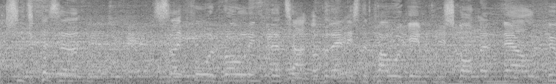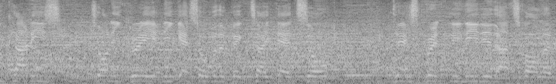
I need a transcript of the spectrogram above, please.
Actually does a slight forward roll into the tackle, but then it's the power game from Scotland. Nel, few carries, Jonny Gray, and he gets over the big tight head. So desperately needed that Scotland.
